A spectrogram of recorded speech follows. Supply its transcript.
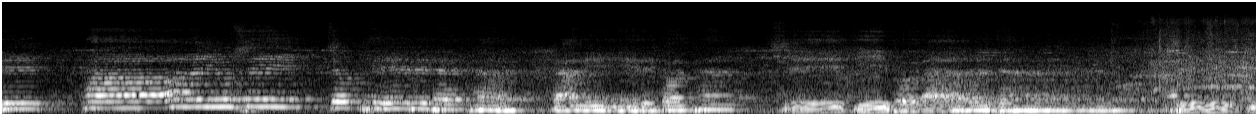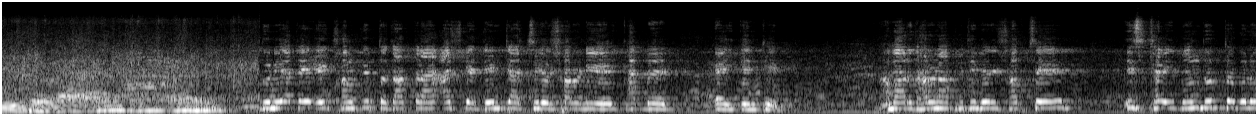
রে? হায় সেই চোখের দেখা, প্রাণের কথা, সে কি ভোলা সে কি ভোলা দুনিয়াতে এই সংক্ষিপ্ত যাত্রায় আজকের দিনটা চিরস্মরণীয় থাকবে। এই দিনটি আমার ধারণা পৃথিবীর সবচেয়ে স্থায়ী বন্ধুত্বগুলো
